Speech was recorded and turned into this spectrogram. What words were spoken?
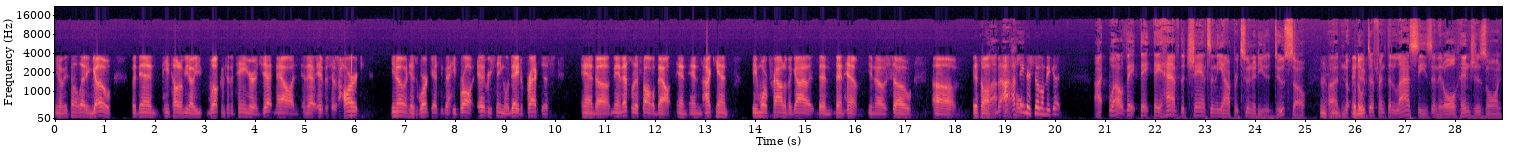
you know, he's going to let him go. But then he told him, you know, welcome to the team. You're a Jet now, and, and that it was his heart, you know, and his work ethic that he brought every single day to practice. And uh, man, that's what it's all about. And and I can't be more proud of a guy than than him, you know. So um, it's well, awesome. I, I, I, I think they're still going to be good. I, well, they, they, they have the chance and the opportunity to do so. Mm-hmm. Uh, no, no different than last season. It all hinges on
